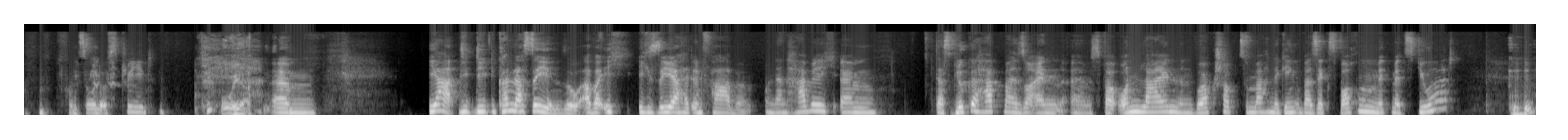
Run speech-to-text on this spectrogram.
von Solo Street. Oh ja. ähm, ja, die, die, die, können das sehen, so, aber ich, ich sehe halt in Farbe. Und dann habe ich ähm, das Glück gehabt, mal so ein, äh, es war online, einen Workshop zu machen, der ging über sechs Wochen mit Matt Stewart. Mhm.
